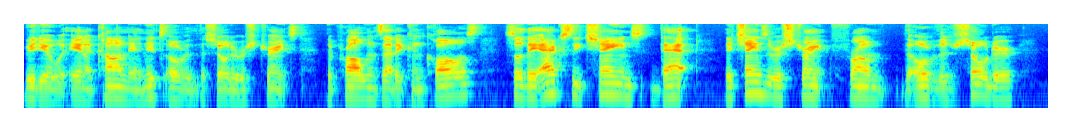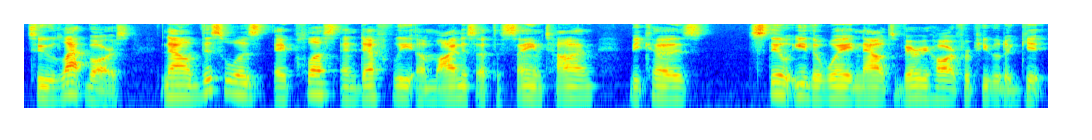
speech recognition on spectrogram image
video with Anaconda and its over the shoulder restraints, the problems that it can cause. So they actually changed that. They changed the restraint from the over the shoulder to lap bars. Now this was a plus and definitely a minus at the same time because still either way now it's very hard for people to get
